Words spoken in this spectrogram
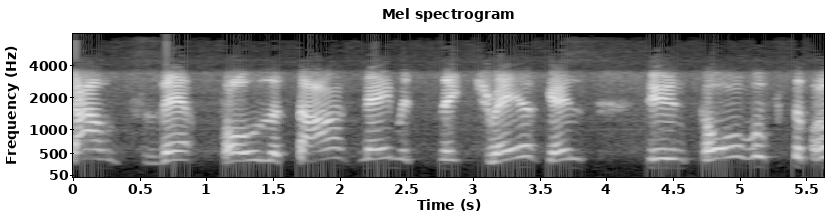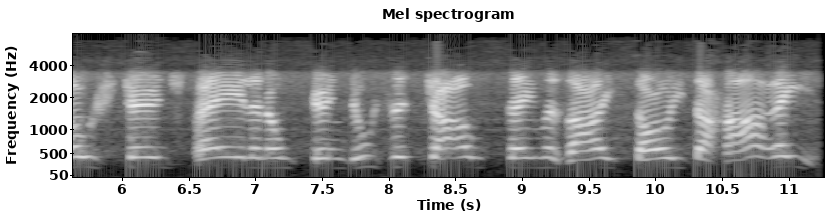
ganz wertvollen Tag. Nehmt es nicht schwer, gell? Tun Tor auf der Brust schön strehlen und gehen raus. Ciao zusammen, seid euch der Harry.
